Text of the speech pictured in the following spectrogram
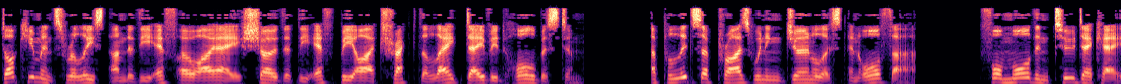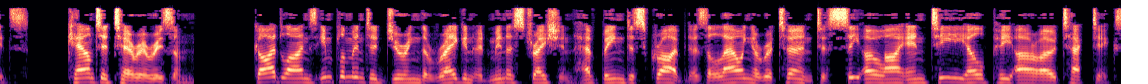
Documents released under the FOIA show that the FBI tracked the late David Halberstam—a Pulitzer Prize-winning journalist and author—for more than two decades. Counterterrorism Guidelines implemented during the Reagan administration have been described as allowing a return to COINTELPRO tactics.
